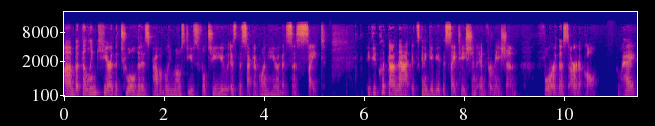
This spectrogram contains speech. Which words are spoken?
Um, but the link here, the tool that is probably most useful to you is the second one here that says cite. If you click on that, it's going to give you the citation information for this article. Okay,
